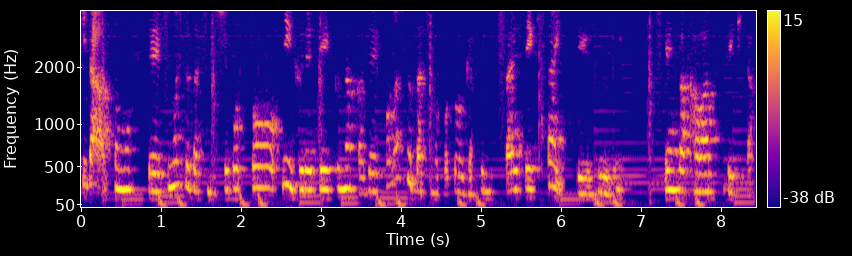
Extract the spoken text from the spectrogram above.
きだと思ってその人たちの仕事に触れていく中でこの人たちのことを逆に伝えていきたいっていうふうに視点が変わってきた。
